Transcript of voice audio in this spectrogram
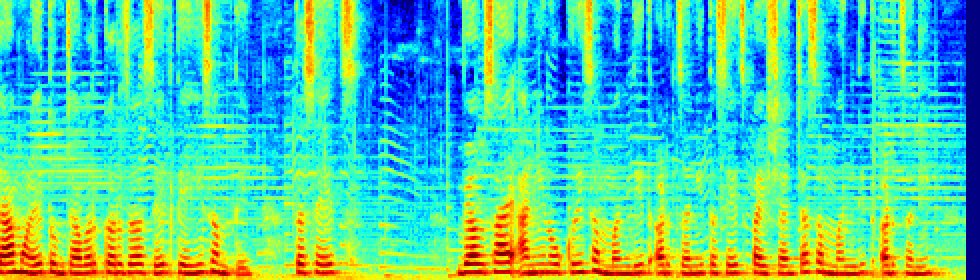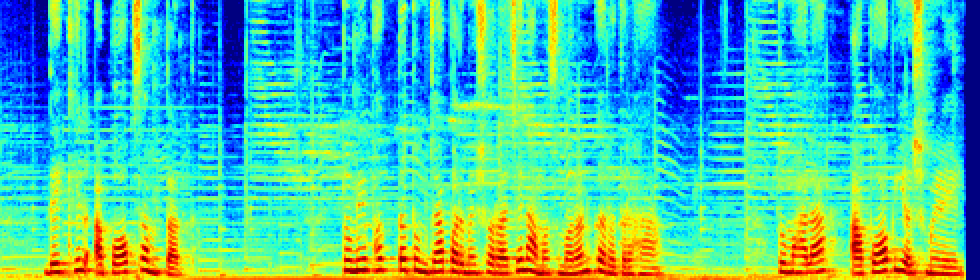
त्यामुळे तुमच्यावर कर्ज असेल तेही संपते. तसेच व्यवसाय आणि नोकरी संबंधित अडचणी तसेच पैशांच्या संबंधित अडचणी देखील आपोआप संपतात. तुम्ही फक्त तुमच्या परमेश्वराचे नामस्मरण करत राहा. तुम्हाला आपोआप यश मिळेल.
